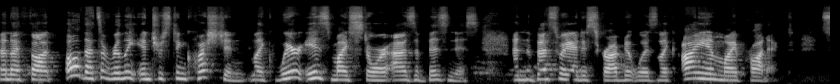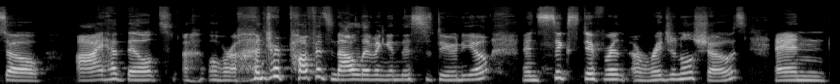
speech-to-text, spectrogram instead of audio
And I thought, "Oh, that's a really interesting question. Like, where is my store as a business?" And the best way I described it was like, "I am my product." So I have built uh, over a hundred puppets now living in this studio and six different original shows. And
